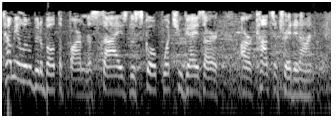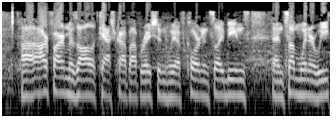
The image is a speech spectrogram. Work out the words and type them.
Tell me a little bit about the farm, the size, the scope, what you guys are, are concentrated on. Uh, our farm is all a cash crop operation. We have corn and soybeans and some winter wheat.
